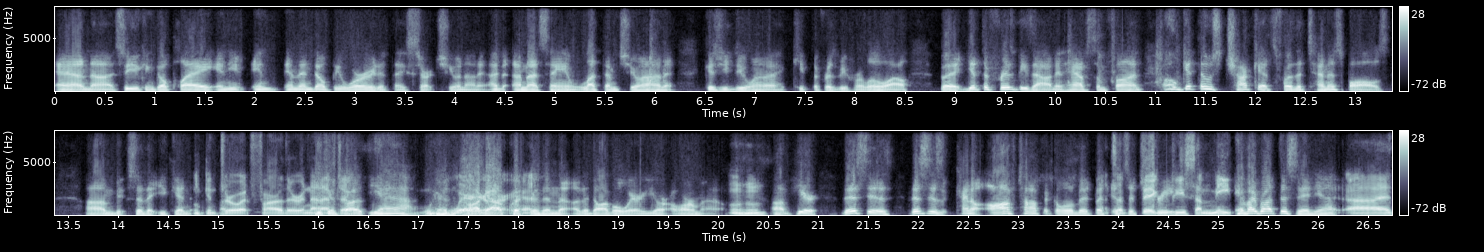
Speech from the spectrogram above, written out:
and uh, so you can go play and you and, and then don't be worried if they start chewing on it I, i'm not saying let them chew on it because you do want to keep the frisbee for a little while but get the frisbees out and have some fun oh get those Chuckits for the tennis balls um, so that you can you can throw it farther and you not can have to. throw, yeah, wear the wear dog out quicker yeah. than the uh, the dog will wear your arm out. hmm Um, here, this is this is kind of off topic a little bit, but It's, it's, a, big treat. piece of meat. Have I brought this in yet? Uh, I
